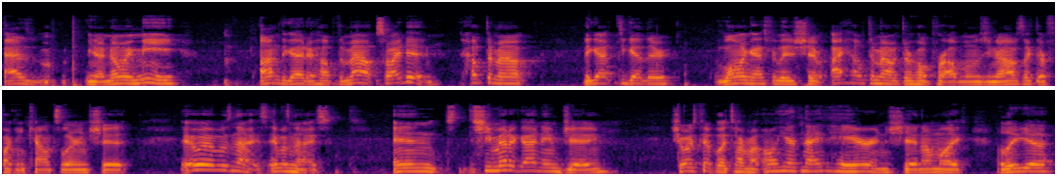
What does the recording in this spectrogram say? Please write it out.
as you know, knowing me, I'm the guy to help them out. So I did help them out. They got together, long ass relationship. I helped them out with their whole problems. You know, I was like their fucking counselor and shit. It, it was nice. It was nice. And she met a guy named Jay she always kept like talking about, oh, he has nice hair and shit. And I'm like, Olivia,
